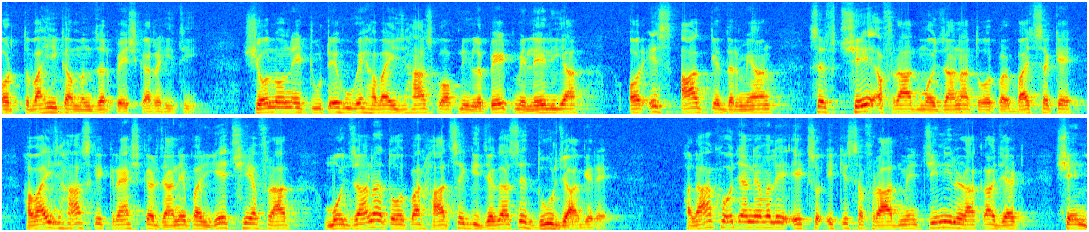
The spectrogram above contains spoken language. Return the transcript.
और तबाही का मंजर पेश कर रही थी। शोलों ने टूटे हुए हवाई जहाज़ को अपनी लपेट में ले लिया और इस आग के दरमियान सिर्फ़ छः अफराद मौजाना तौर पर बच सके। हवाई जहाज़ के क्रैश कर जाने पर ये छः अफराद मौजाना तौर पर हादसे की जगह से दूर जा गिरे। हलाक हो जाने वाले 121 अफराद में चीनी लड़ाका जेट शेन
